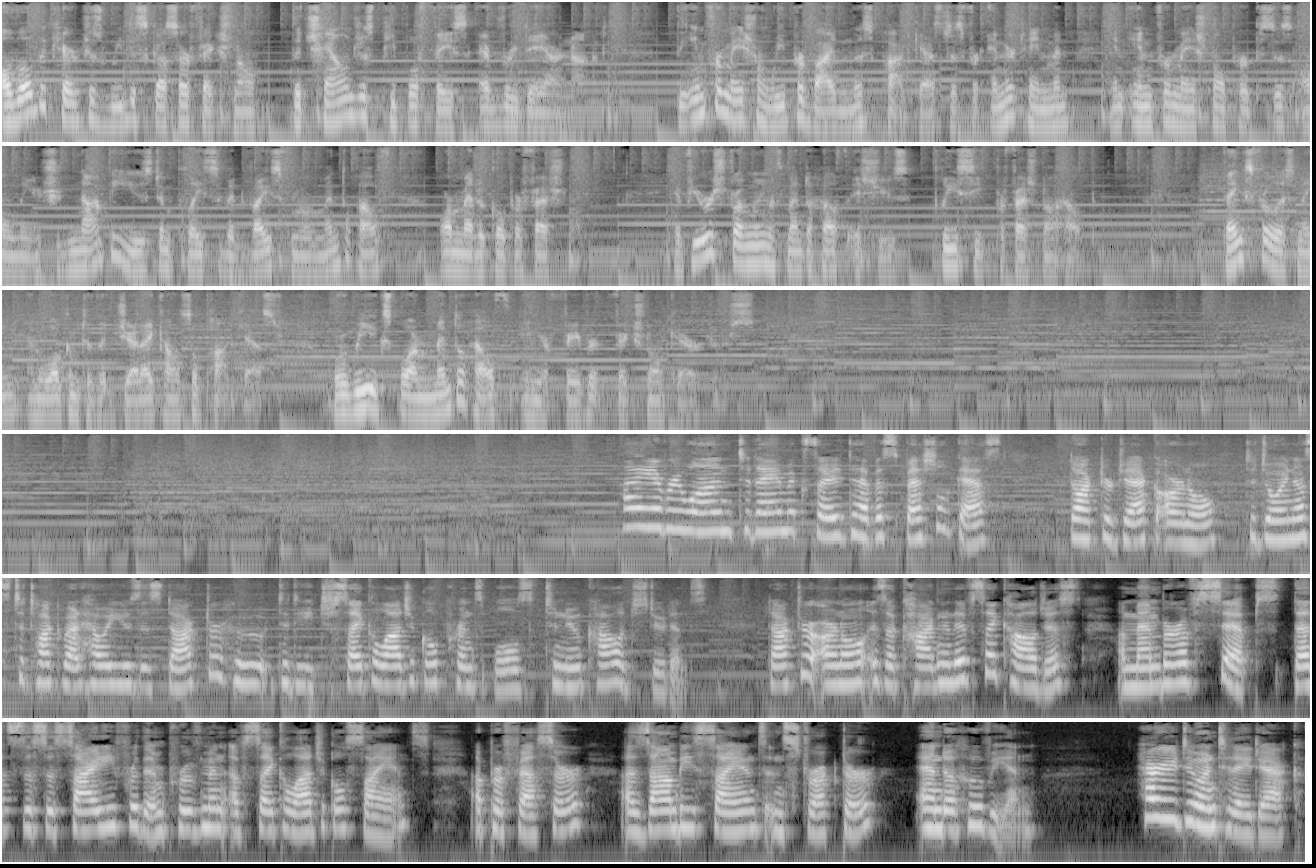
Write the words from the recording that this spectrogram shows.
Although the characters we discuss are fictional, the challenges people face every day are not. The information we provide in this podcast is for entertainment and informational purposes only and should not be used in place of advice from a mental health or medical professional. If you are struggling with mental health issues, please seek professional help. Thanks for listening and welcome to the Jedi Counsel podcast, where we explore mental health in your favorite fictional characters. Everyone! Today I'm excited to have a special guest, Dr. Jack Arnal, to join us to talk about how he uses Doctor Who to teach psychological principles to new college students. Dr. Arnal is a cognitive psychologist, a member of SIPS, that's the Society for the Improvement of Psychological Science, a professor, a zombie science instructor, and a Whovian. How are you doing today, Jack?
